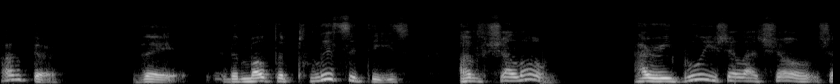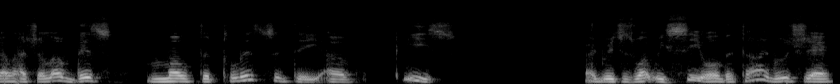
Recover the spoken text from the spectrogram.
conquer the the multiplicities of shalom. Haribui shalom, this multiplicity of peace, right, which is what we see all the time. Ushe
